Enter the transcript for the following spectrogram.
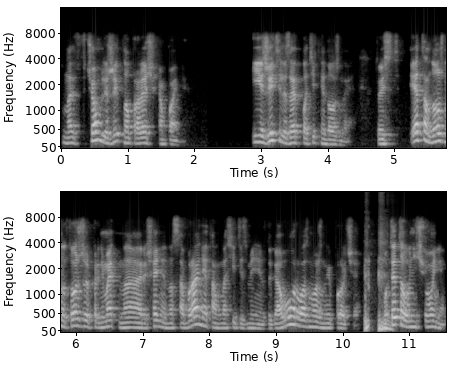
на, в чем лежит на управляющей компании. И жители за это платить не должны. То есть это нужно тоже принимать на решение на собрание, там вносить изменения в договор, возможно, и прочее. Вот этого ничего нет.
